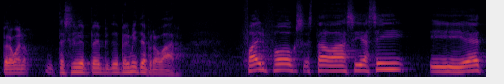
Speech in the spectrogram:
Pero bueno, te, sirve, te permite probar. Firefox estaba así, así y Edge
